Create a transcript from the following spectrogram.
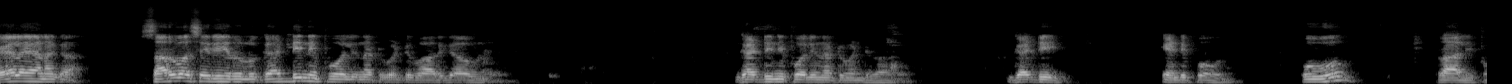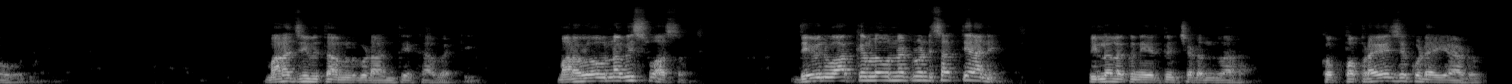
ఏలయనగా సర్వ శరీరులు గడ్డిని పోలినటువంటి వారిగా ఉండేది గడ్డిని పోలినటువంటి వారు. గడ్డి ఎండిపోవును. పువ్వు రాలిపోవును. మన జీవితములు కూడా అంతే కాబట్టి మనలో ఉన్న విశ్వాసం దేవుని వాక్యంలో ఉన్నటువంటి సత్యాన్ని పిల్లలకు నేర్పించడం ద్వారా గొప్ప ప్రయోజకుడు అయ్యాడు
